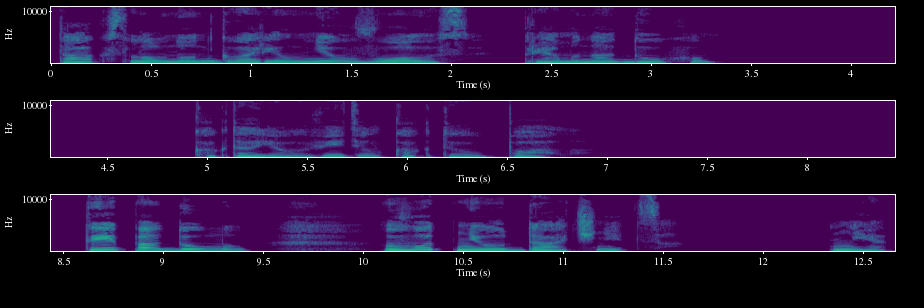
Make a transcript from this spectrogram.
так, словно он говорил мне в волосы, прямо над духом. Когда я увидел, как ты упала. Ты подумал, вот неудачница. Нет,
